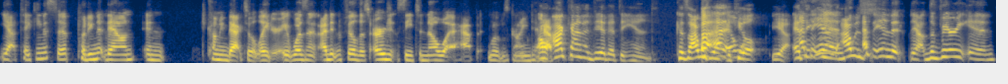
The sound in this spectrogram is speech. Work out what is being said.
yeah, taking a sip, putting it down, and coming back to it later. It wasn't. I didn't feel this urgency to know what happened, what was going to happen. Oh, happen. I kind of did at the end because I was But wanting I- uh, to kill. Yeah, at, the, end, I was at the end. Yeah, the very end.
